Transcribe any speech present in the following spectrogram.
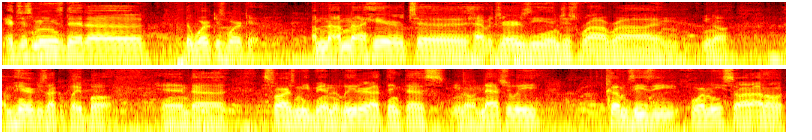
It just means that uh, the work is working. I'm not, I'm not here to have a jersey and just rah rah and you know I'm here because I can play ball. And uh, as far as me being a leader, I think that's you know naturally comes easy for me. So I, I don't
